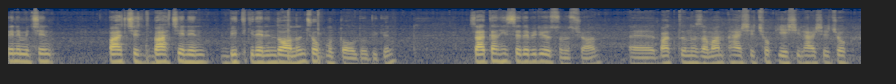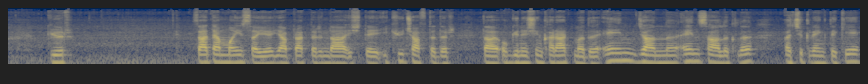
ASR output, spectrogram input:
Benim için bahçe, bahçenin, bitkilerin, doğanın çok mutlu olduğu bir gün. Zaten hissedebiliyorsunuz şu an. E, baktığınız zaman her şey çok yeşil, her şey çok gür. Zaten Mayıs ayı yaprakların daha işte 2-3 haftadır daha o güneşin karartmadığı en canlı, en sağlıklı açık renkteki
